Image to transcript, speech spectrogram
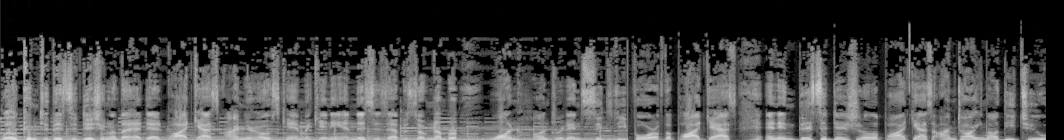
Welcome to this edition of the Head to Head Podcast. I'm your host, Cam McKinney, and this is episode number 164 of the podcast. And in this edition of the podcast, I'm talking about the two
